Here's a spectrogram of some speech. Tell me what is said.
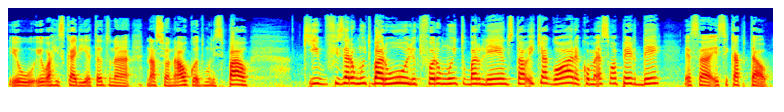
eu, eu arriscaria, tanto na nacional quanto municipal, que fizeram muito barulho, que foram muito barulhentos e tal, e que agora começam a perder essa, esse capital.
